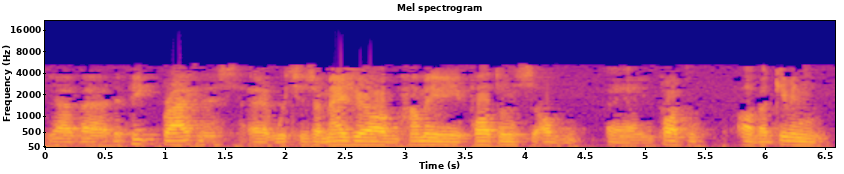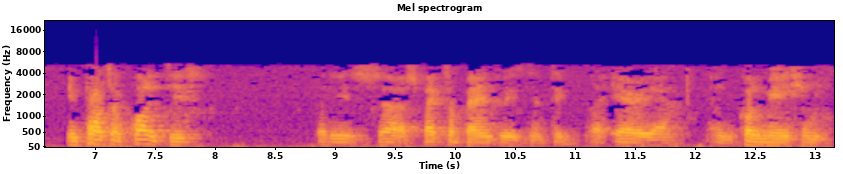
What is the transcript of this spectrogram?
you have uh, the peak brightness, uh, which is a measure of how many photons of uh, important of a given important qualities that is uh, spectral bandwidth and uh, area and collimation,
